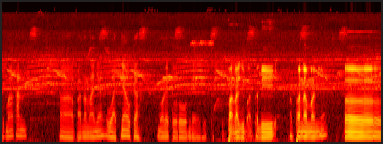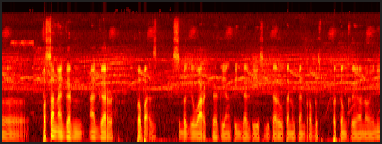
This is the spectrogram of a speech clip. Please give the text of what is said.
Cuma kan eh, apa namanya wattnya udah mulai turun kayak gitu. Pak lagi Pak tadi apa namanya eh pesan agar agar Bapak sebagai warga yang tinggal di sekitar hutan hujan tropis Petung Kriono ini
